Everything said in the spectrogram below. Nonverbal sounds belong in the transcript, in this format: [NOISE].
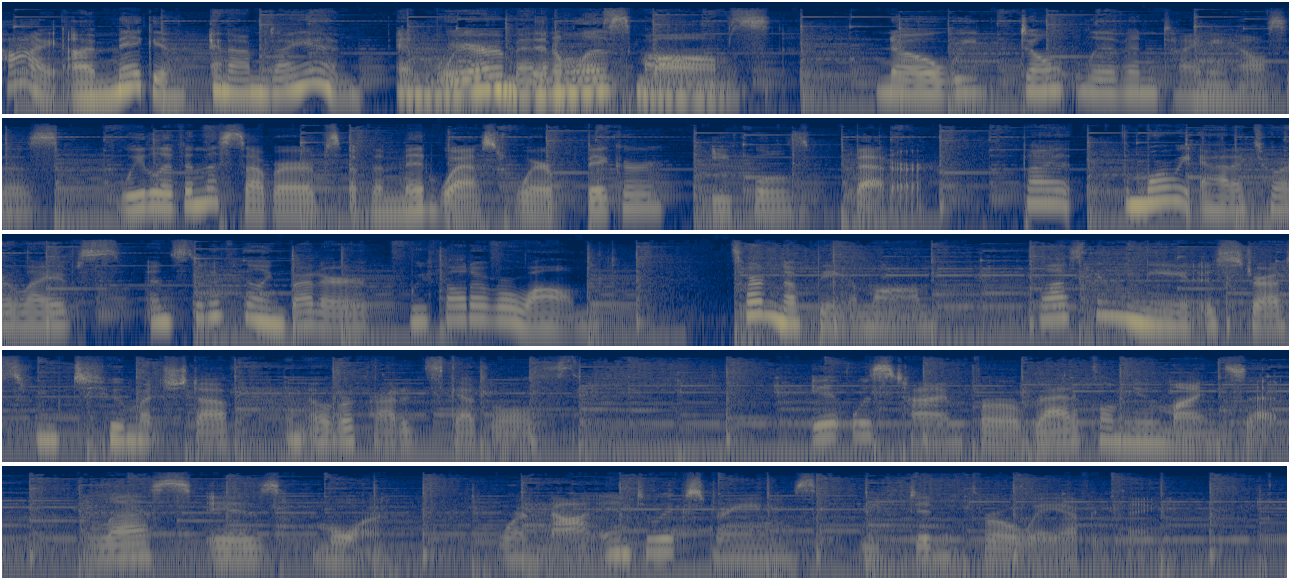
Hi, I'm Megan, And I'm Diane. and we're minimalist moms. No, we don't live in tiny houses. We live in the suburbs of the Midwest where bigger equals better. But the more we added to our lives, instead of feeling better, we felt overwhelmed. It's hard enough being a mom. The last thing we need is stress from too much stuff and overcrowded schedules. It was time for a radical new mindset. Less is more. We're not into extremes. We didn't throw away everything.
